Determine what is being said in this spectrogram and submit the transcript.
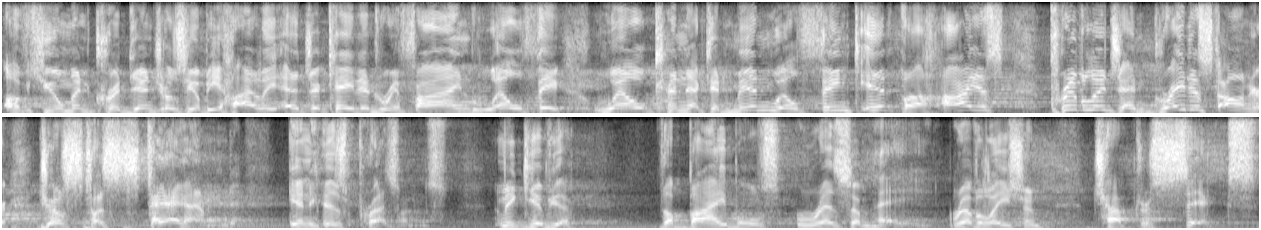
of human credentials. He'll be highly educated, refined, wealthy, well connected. Men will think it the highest privilege and greatest honor just to stand in his presence. Let me give you the Bible's resume. Revelation chapter 6,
